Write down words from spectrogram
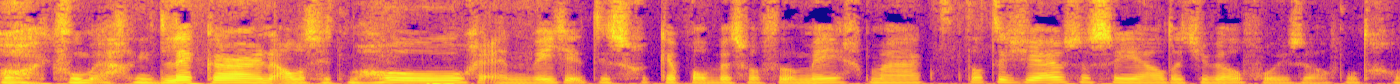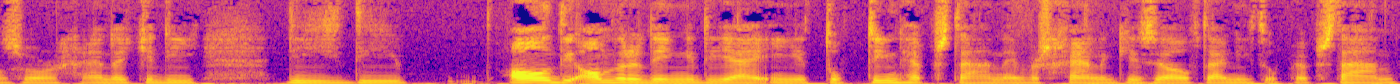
oh, ik voel me eigenlijk niet lekker en alles zit me hoog. En weet je, het is, ik heb al best wel veel meegemaakt. Dat is juist een signaal dat je wel voor jezelf moet gaan zorgen. En dat je die, die, die, al die andere dingen die jij in je top 10 hebt staan en waarschijnlijk jezelf daar niet op hebt staan,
